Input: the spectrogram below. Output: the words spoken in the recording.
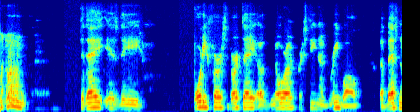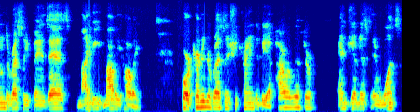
Today is the 41st birthday of Nora Christina Greenwald, the best known to wrestling fans as Mighty Molly Holly. For turning to wrestling, she trained to be a power lifter and gymnast and once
